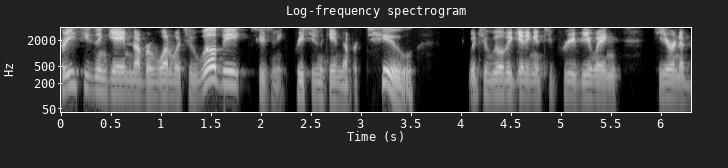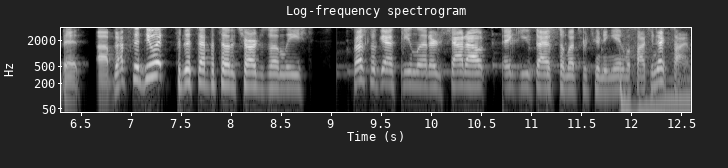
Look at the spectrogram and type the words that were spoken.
preseason game number one, which we will be, excuse me, preseason game number two, which we will be getting into previewing here in a bit. Uh, but that's going to do it for this episode of Chargers Unleashed. Special guest Deane Leonard, shout out. Thank you guys so much for tuning in. We'll talk to you next time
